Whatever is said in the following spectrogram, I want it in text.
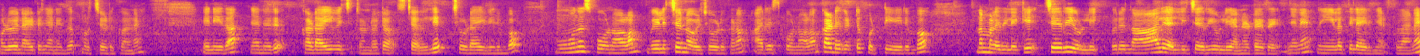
മുഴുവനായിട്ട് ഞാനിത് മുറിച്ചെടുക്കുകയാണ് ഇനി ഇതാ ഞാനൊരു കടായി വെച്ചിട്ടുണ്ട് കേട്ടോ. സ്റ്റവിൽ ചൂടായി വരുമ്പോൾ മൂന്ന് സ്പൂണോളം വെളിച്ചെണ്ണ ഒഴിച്ചു കൊടുക്കണം. അര സ്പൂണോളം കടുകിട്ട് പൊട്ടി വരുമ്പോൾ നമ്മളിതിലേക്ക് ചെറിയ ഉള്ളി ഒരു നാല് അല്ലി ചെറിയ ഉള്ളിയാണ് കേട്ടോ ഇത്. ഞാൻ നീളത്തിൽ അരിഞ്ഞെടുത്തതാണ്.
